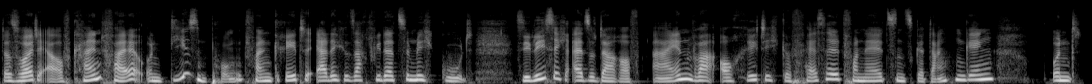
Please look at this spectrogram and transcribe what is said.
Das wollte er auf keinen Fall und diesen Punkt fand Grete ehrlich gesagt wieder ziemlich gut. Sie ließ sich also darauf ein, war auch richtig gefesselt von Nelsons Gedankengängen und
